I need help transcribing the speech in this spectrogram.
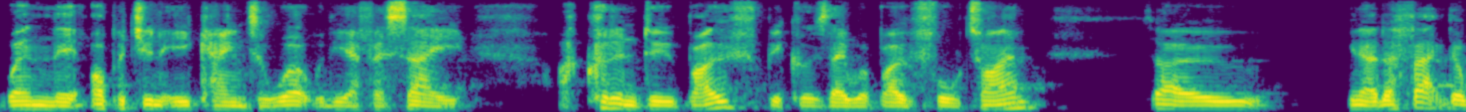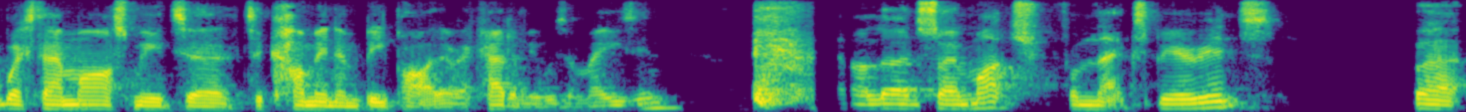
when the opportunity came to work with the FSA, I couldn't do both because they were both full time. So you know, the fact that West Ham asked me to to come in and be part of their academy was amazing. and I learned so much from that experience. But,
